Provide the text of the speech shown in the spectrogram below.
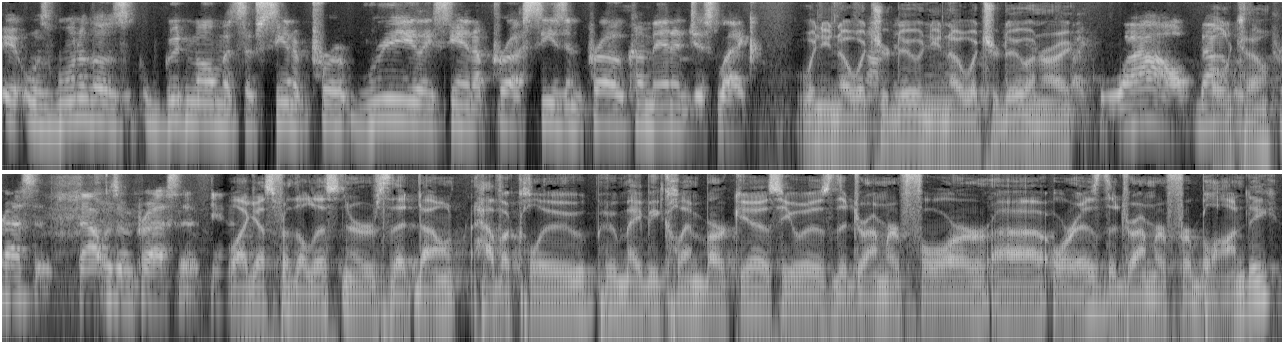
It was one of those good moments of seeing a pro, really seeing a pro, a seasoned pro come in and just like, when you know what you're doing, you know what you're doing, right? like, wow, that was cow. impressive. That was impressive. you know? Well, I guess for the listeners that don't have a clue who maybe Clem Burke is, he was the drummer for, uh, or is the drummer for Blondie.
